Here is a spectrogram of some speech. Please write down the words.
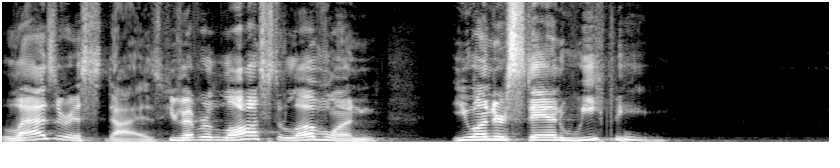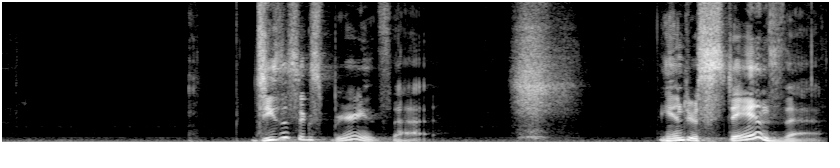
Lazarus dies. If you've ever lost a loved one, you understand weeping. Jesus experienced that. He understands that.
